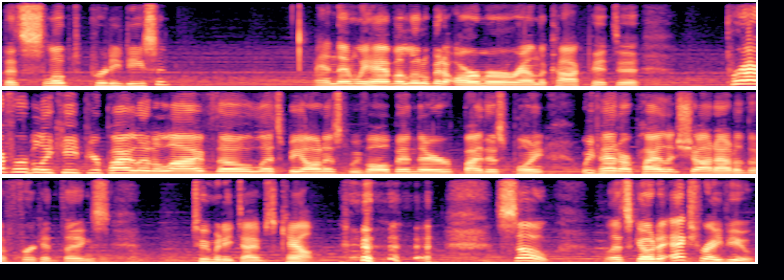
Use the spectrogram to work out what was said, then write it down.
that's sloped pretty decent. And then we have a little bit of armor around the cockpit to preferably keep your pilot alive, though, let's be honest, we've all been there by this point. We've had our pilot shot out of the frickin' things too many times to count. so, let's go to X-ray view.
